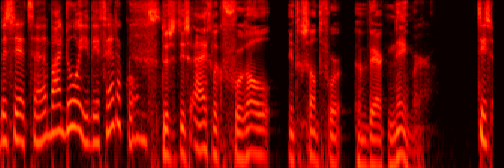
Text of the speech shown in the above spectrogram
bezetten, waardoor je weer verder komt. Dus het is eigenlijk vooral interessant voor een werknemer. Het is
